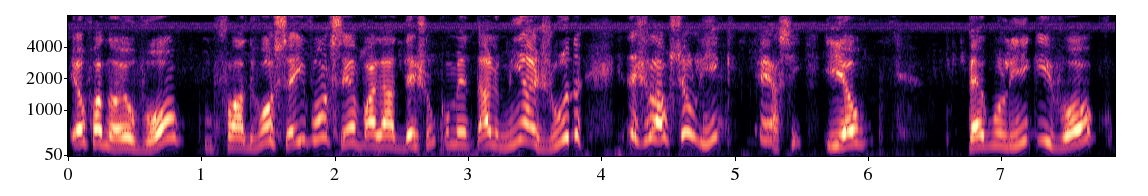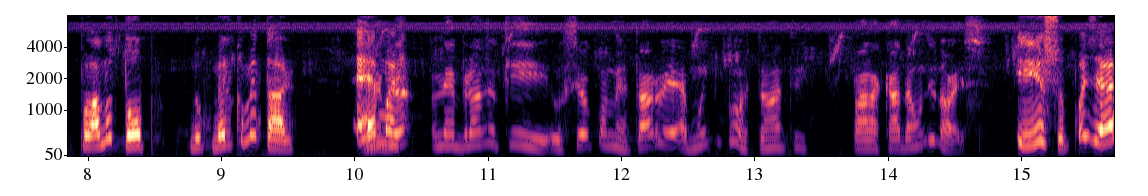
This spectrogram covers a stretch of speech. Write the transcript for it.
eu falo, não, eu vou falar de você e você vai lá, deixa um comentário, me ajuda e deixa lá o seu link. É assim. E eu pego o link e vou pular no topo no primeiro comentário. É, Lembra, mas... Lembrando que o seu comentário é muito importante para cada um de nós. Isso, pois é.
